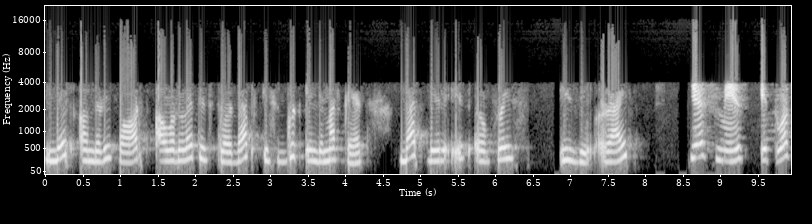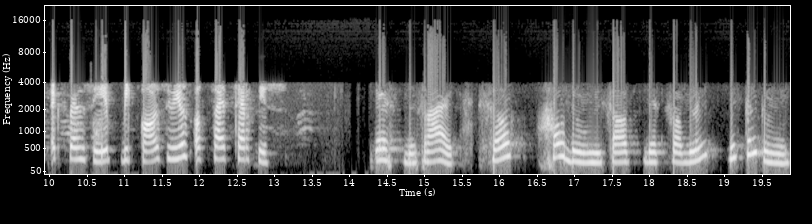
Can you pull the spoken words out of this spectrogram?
Based on the report, our latest product is good in the market, but there is a price issue, right? Yes, Miss. It was expensive because we use outside service. Yes, that's right. So, how do we solve that problem? Listen to me.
